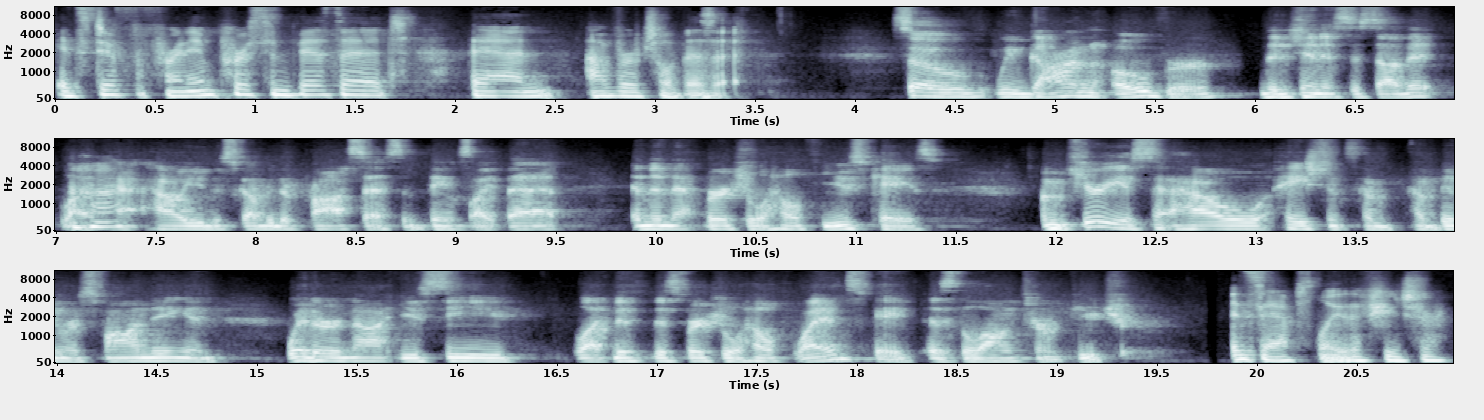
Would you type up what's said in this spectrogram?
it's different for an in person visit than a virtual visit. So we've gone over the genesis of it, like uh-huh. how you discovered the process and things like that. And then that virtual health use case. I'm curious how patients have, have been responding and whether or not you see like this, this virtual health landscape as the long-term future. It's absolutely the future.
